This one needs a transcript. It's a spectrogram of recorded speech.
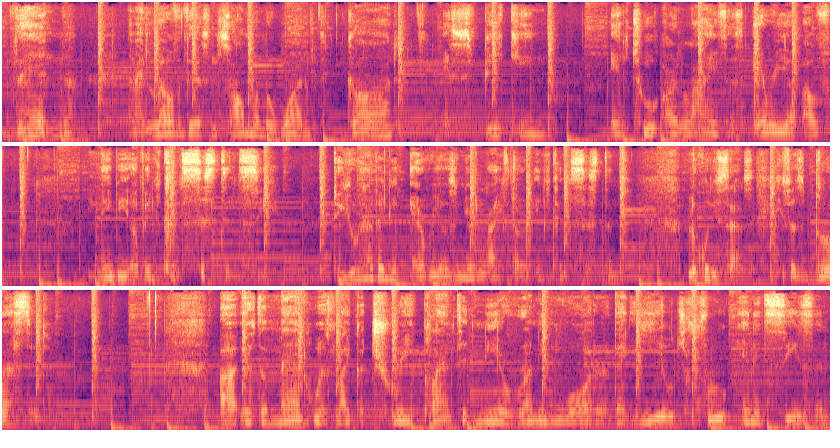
Then, and I love this in Psalm number one, God is speaking into our life, this area of maybe of inconsistency. Do you have any areas in your life that are inconsistent? Look what he says. He says, Blessed uh, is the man who is like a tree planted near running water that yields fruit in its season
